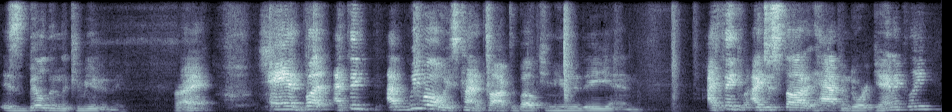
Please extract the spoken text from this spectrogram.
is building the community, right? And but I think I, we've always kind of talked about community, and I think I just thought it happened organically.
